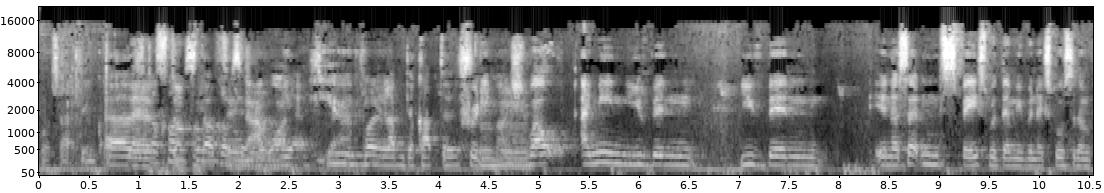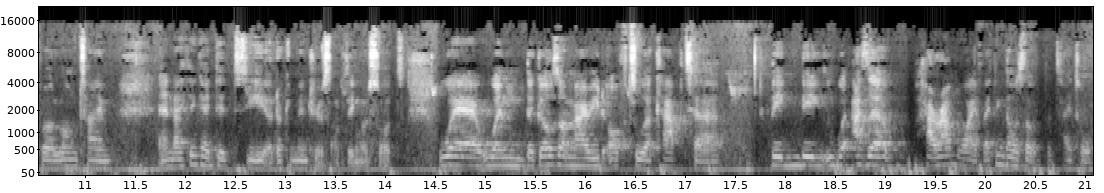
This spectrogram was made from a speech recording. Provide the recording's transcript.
What's that thing called? Uh, the Stockholm Stockholm syndrome. syndrome. That one. Yes. Mm, yeah. You fall in love with your captors. pretty much. Mm-hmm. Well, I mean, you've been you've been in a certain space with them. You've been exposed to them for a long time, and I think I did see a documentary or something of sorts where when the girls are married off to a captor, they they as a haram wife. I think that was the, the title,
